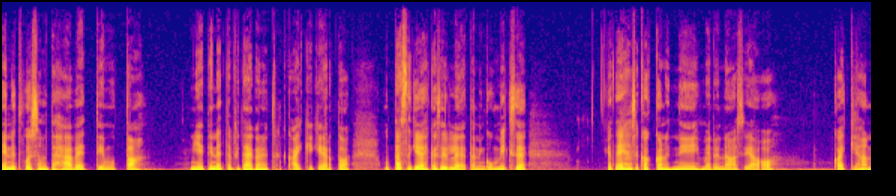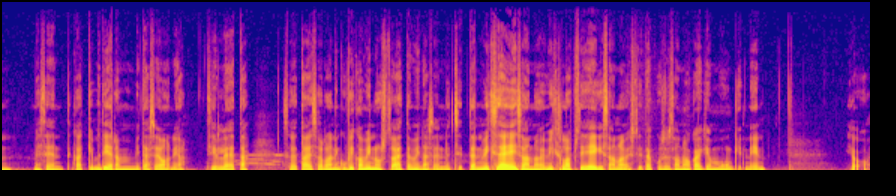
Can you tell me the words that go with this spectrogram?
en nyt voi sanoa, että hävetti, mutta mietin, että pitääkö nyt kaikki kertoa. Mutta tässäkin on ehkä silleen, että niinku, miksi se, että eihän se kakka nyt niin ihmeellinen asia ole. Kaikkihan me sen, kaikki me tiedämme, mitä se on ja silleen, että se taisi olla niin kuin vika minusta, että minä sen nyt sitten, miksi se ei sano, miksi lapsi ei sanoisi sitä, kun se sanoo kaiken muunkin, niin joo.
